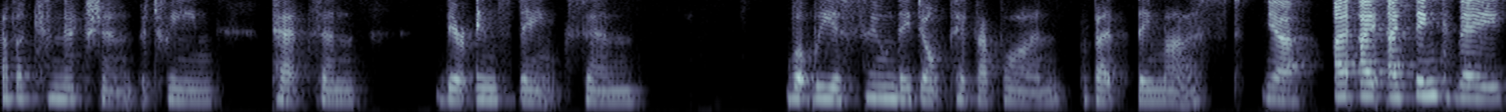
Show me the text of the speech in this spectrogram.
of a connection between pets and their instincts and what we assume they don't pick up on, but they must. Yeah. I, I, I think they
